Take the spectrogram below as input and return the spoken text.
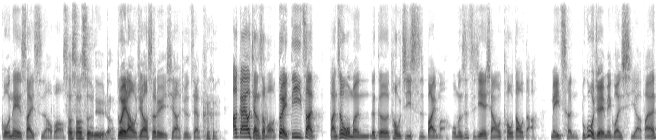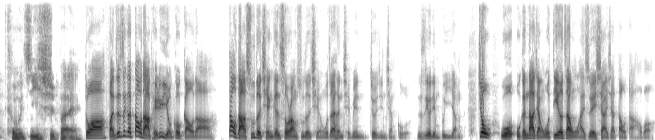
国内赛事，好不好？稍稍涉略了。对了，我就要涉略一下，就是这样。阿该要讲什么？对，第一站，反正我们那个偷鸡失败嘛，我们是直接想要偷到打。没成，不过我觉得也没关系啊，反正 投机失败。对啊，反正这个倒打赔率有够高的啊，倒打输的钱跟受让输的钱，我在很前面就已经讲过了，那是有点不一样的。就我我跟大家讲，我第二站我还是会下一下倒打，好不好？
